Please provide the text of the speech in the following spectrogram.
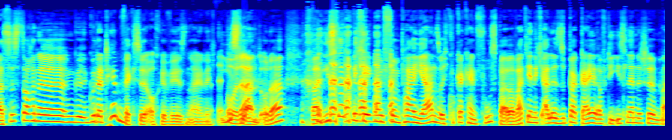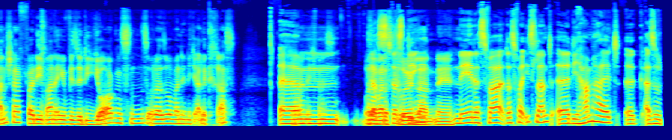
das ist doch eine, ein guter Themenwechsel auch gewesen eigentlich. Oder? Island, oder? War Island nicht irgendwie vor ein paar Jahren so, ich gucke ja keinen Fußball, aber wart ihr nicht alle super geil auf die isländische Mannschaft, weil die waren irgendwie so die Jorgensens oder so, waren die nicht alle krass? Ähm, Oder war das Grönland? Ding, Nee. nee, das war, das war Island. Äh, die haben halt, äh, also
